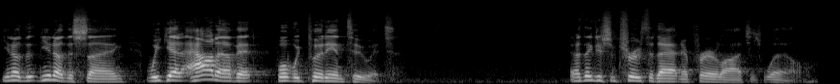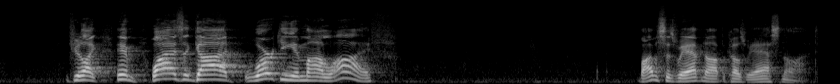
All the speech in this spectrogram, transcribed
you know, the, you know the saying, we get out of it what we put into it. And I think there's some truth to that in our prayer lives as well. If you're like, him, why isn't God working in my life? Bible says we have not because we ask not.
